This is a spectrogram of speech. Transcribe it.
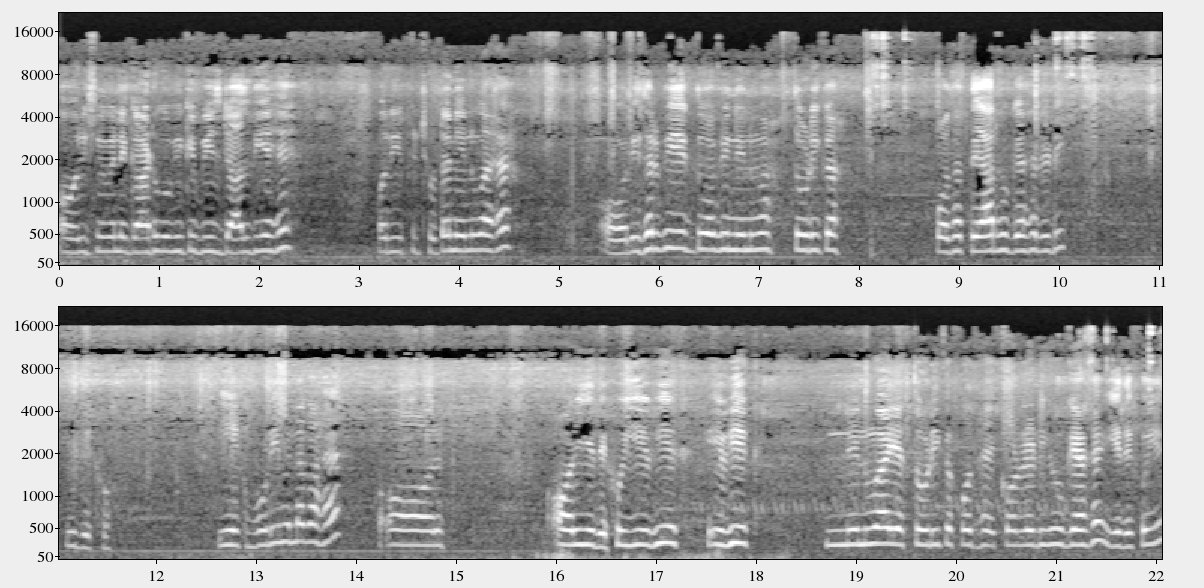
और इसमें मैंने गांठ गोभी के बीज डाल दिए हैं। और ये फिर छोटा नेनुआ है। और इधर भी एक दो अभी नेनुआ, तोड़ी का पौधा तैयार हो गया है रेडी ये देखो, ये एक बोड़ी में लगा है। और और ये देखो, ये भी एक, ये भी एक नेनुआ या तोड़ी का पौधा एक और रेडी हो गया है। ये देखो ये।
